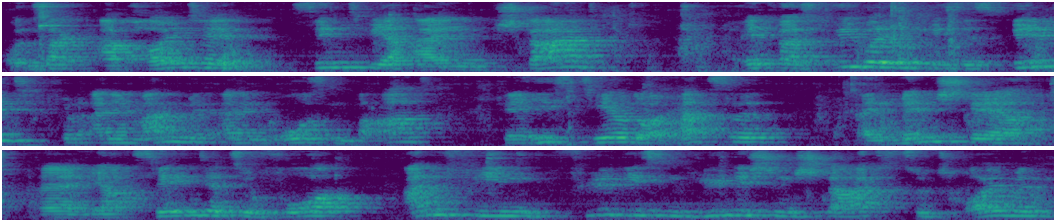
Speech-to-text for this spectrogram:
und sagt, ab heute sind wir ein Staat. Etwas über dieses Bild von einem Mann mit einem großen Bart, der hieß Theodor Herzl, ein Mensch, der äh, Jahrzehnte zuvor anfing, für diesen jüdischen Staat zu träumen,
